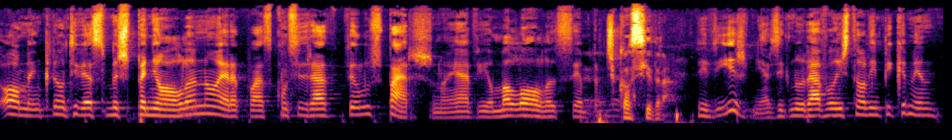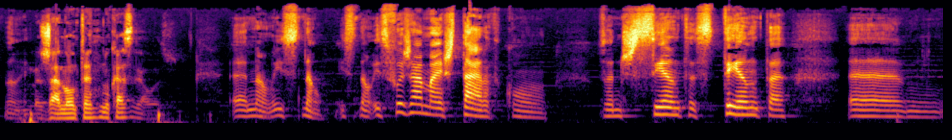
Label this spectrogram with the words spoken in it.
homem que não tivesse uma espanhola não era quase considerado pelos pares, não é? Havia uma lola sempre. Desconsiderado. E as mulheres ignoravam isto olimpicamente, não é? Mas já não tanto no caso delas. Uh, não, isso não, isso não. Isso foi já mais tarde, com os anos 60, 70, uh,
